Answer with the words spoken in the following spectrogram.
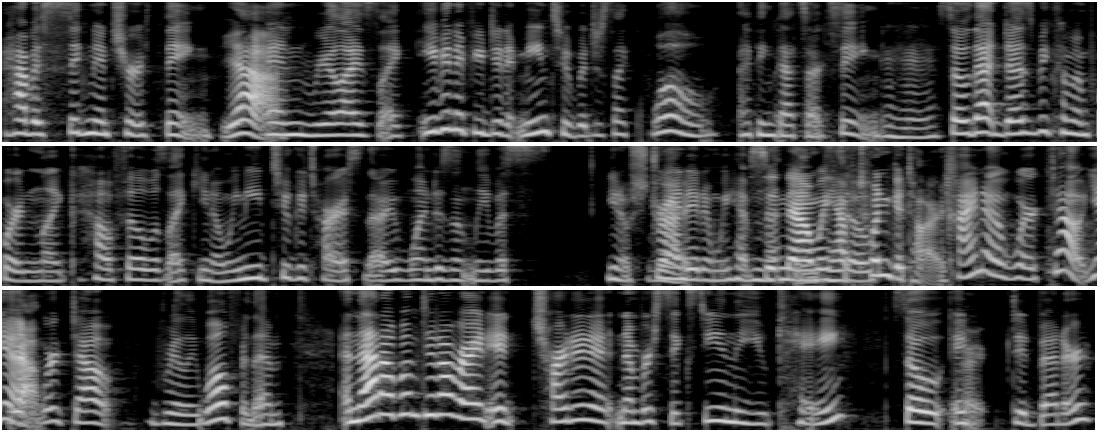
have a signature thing, Yeah. and realize like even if you didn't mean to, but just like, whoa, I think that's our thing. mm-hmm. So that does become important, like how Phil was like, you know, we need two guitarists so that one doesn't leave us, you know, stranded, Right. and we have so now we have So- twin guitars. kind of worked out. Yeah, Yeah. it worked out really well for them. And that album did all right. It charted at number 60 in the UK, so it Right. did better.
